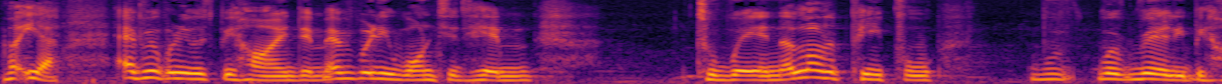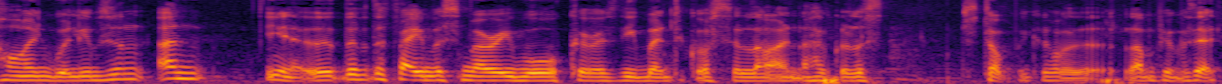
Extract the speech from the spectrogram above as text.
But yeah, everybody was behind him, everybody wanted him to win. A lot of people w- were really behind Williams, and, and you know, the, the, famous Murray Walker as he went across the line. I've got to stop because I lump him. said,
